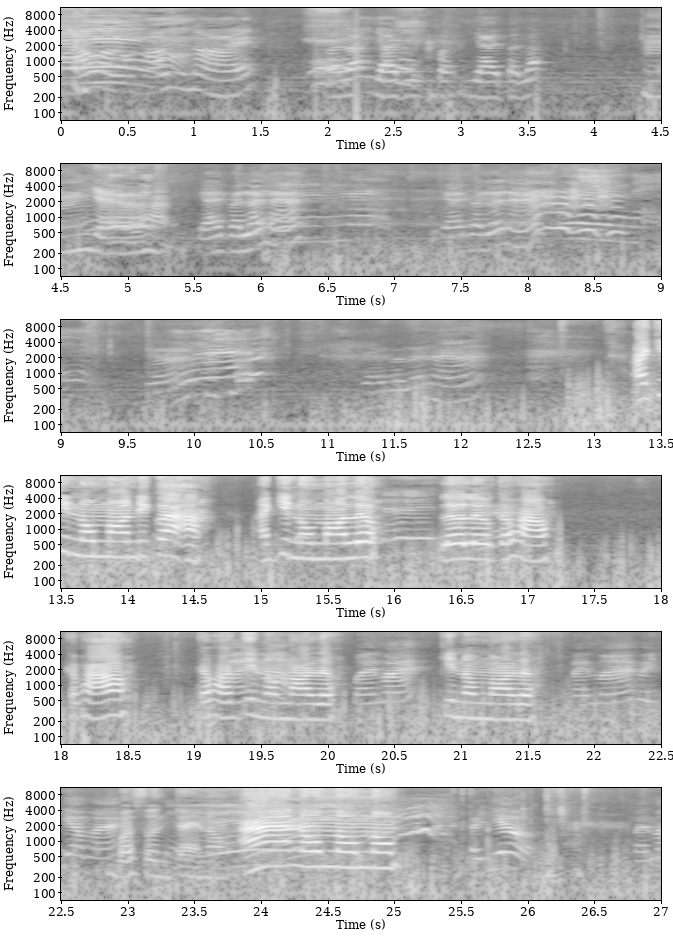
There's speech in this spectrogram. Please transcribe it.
เท้าอะรองเท้าอยู่ไหนไปละยายไปยายไปละอืมใหญ่แล้วฮะยายไปแล้วนะ ยายไปแล้วนะนะยายไปแล้วนะอะกินนมนอนดีกว่าอะอะกินนมนอนเร็ว เร็วเร็วกะเพรากะเพรากะเพรากินนมนอนเร็ว ไปไหมกินนมนอนเร็ว ไปไหมไปเที่ยวไหมบ่สนใจนมอะนมนมนมไปเที่ยว ไปไหม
